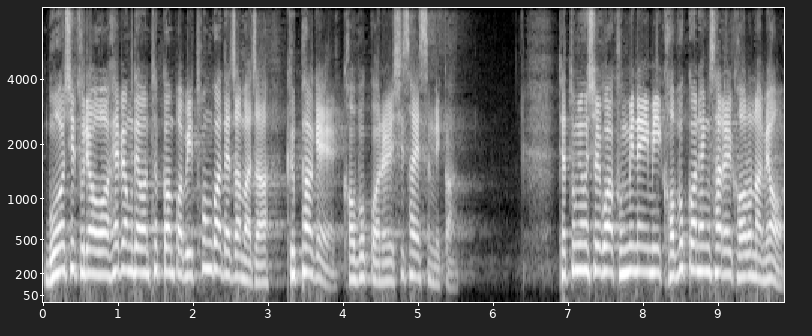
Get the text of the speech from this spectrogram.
무엇이 두려워 해병대원 특검법이 통과되자마자 급하게 거부권을 시사했습니까? 대통령실과 국민의힘이 거부권 행사를 거론하며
